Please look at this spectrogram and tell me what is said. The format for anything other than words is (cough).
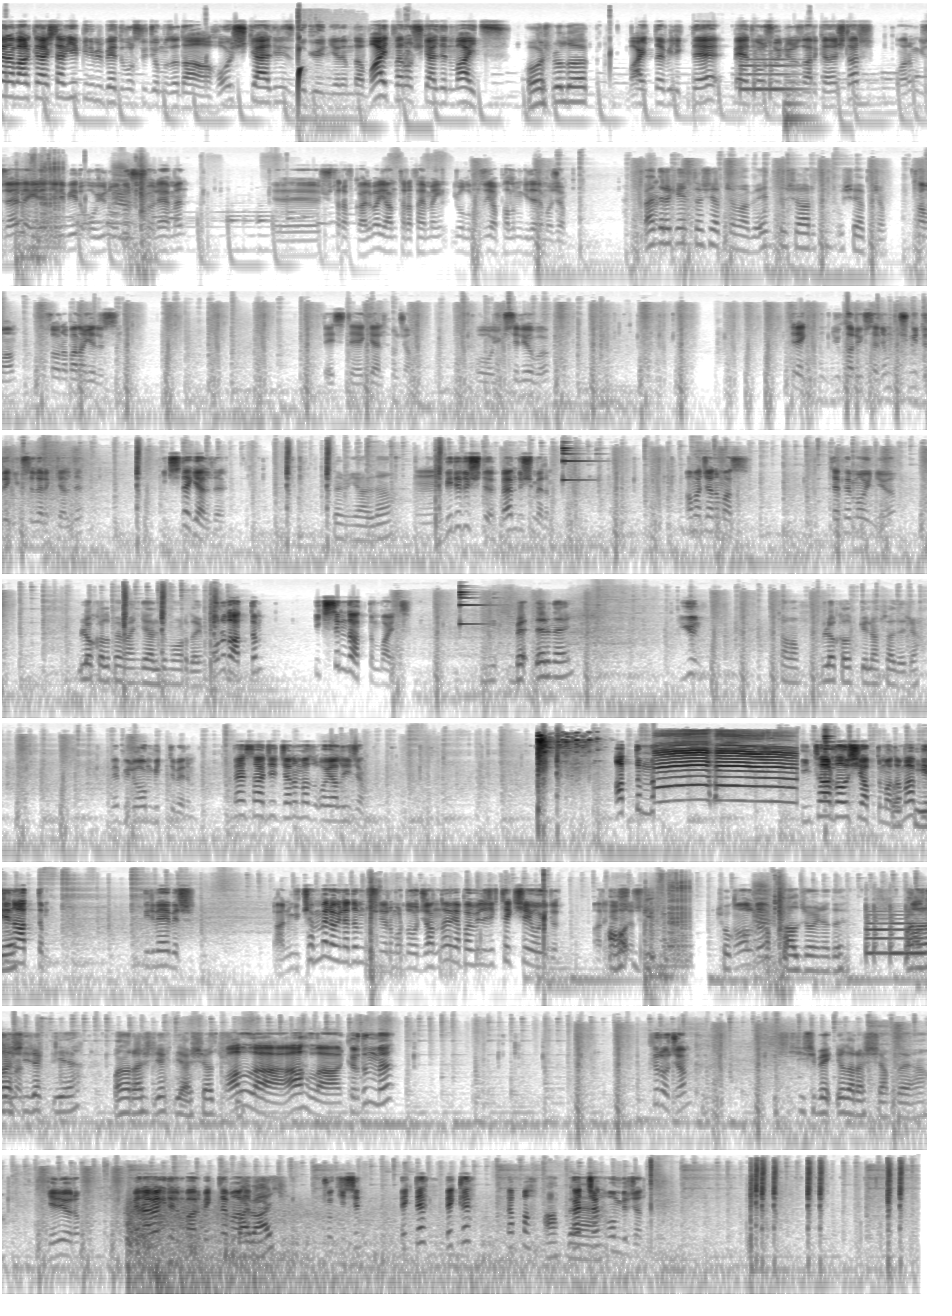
merhaba arkadaşlar. Yepyeni bir Bed Wars videomuza daha hoş geldiniz. Bugün yanımda White var. Hoş geldin White. Hoş bulduk. White'la birlikte Bed Wars oynuyoruz arkadaşlar. Umarım güzel, eğlenceli bir oyun olur. Şöyle hemen eee, şu taraf galiba. Yan tarafa hemen yolumuzu yapalım gidelim hocam. Ben direkt en taşı yapacağım abi. En taşı artı bu şey yapacağım. Tamam. Sonra bana gelirsin. Desteğe gel hocam. O yükseliyor bu. Direkt yukarı yükseleceğim. Bu çünkü direkt yükselerek geldi. İkisi de geldi. İşte mi geldi? Hmm, biri düştü. Ben düşmedim. Ama canım az. Tepeme oynuyor. Blok alıp hemen geldim oradayım. Onu da attım. İkisini de attım White. Betleri ne? Yün. Tamam. Blok alıp geliyorum sadece. Ve bloğum bitti benim. Ben sadece canım az oyalayacağım. Attım mı? (laughs) İntihar dalışı yaptım adama. iyi. Birini attım. 1v1. Yani mükemmel oynadığımı düşünüyorum orada o canla. Yapabilecek tek şey oydu. Arkadaşlar. bir- çok Ne oldu? aptalca oynadı. Aldın Bana mı? rushlayacak diye. Bana rushlayacak diye aşağı düştü. Valla ah la. Kırdın mı? Kır hocam. İki kişi bekliyorlar aşağımda ya. Geliyorum. Beraber gidelim bari. Bekleme Bay abi. bay. Çok iyisin. Bekle, bekle. Yapma. Ah be. Kaç can? 11 can.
